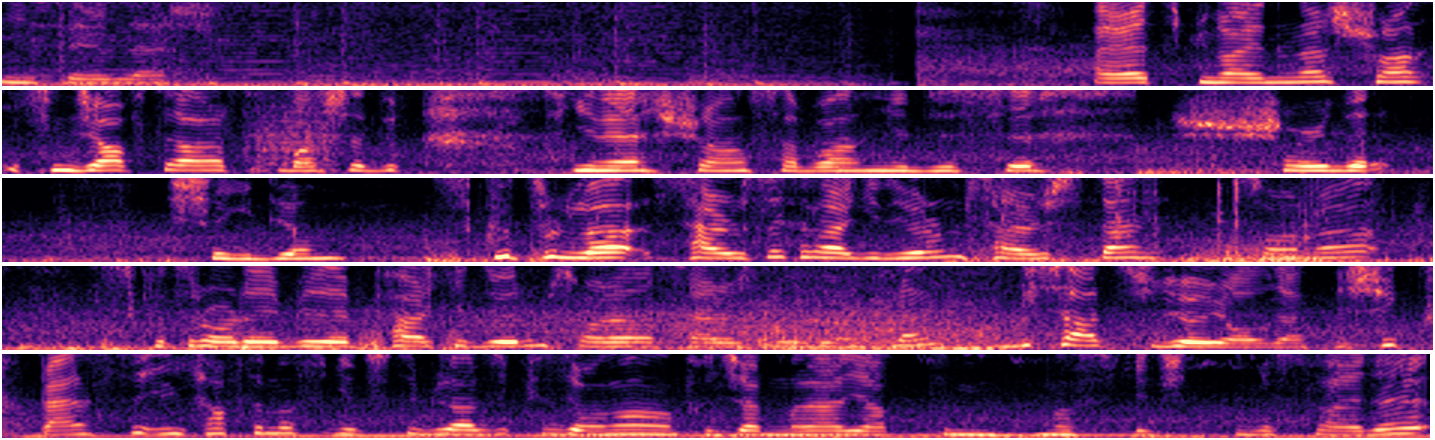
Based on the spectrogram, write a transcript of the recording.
İyi seyirler. Evet günaydınlar. Şu an ikinci haftaya artık başladık. Yine şu an sabahın 7'si. Şöyle işe gidiyorum. Scooter'la servise kadar gidiyorum. Servisten sonra scooter oraya bir park ediyorum. Sonra servise gidiyorum falan. Bir saat sürüyor yol yaklaşık. Ben size ilk hafta nasıl geçti birazcık size onu anlatacağım. Neler yaptım, nasıl geçti vesaire.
